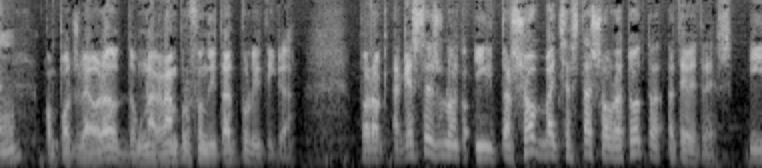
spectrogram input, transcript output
eh? com pots veure, d'una gran profunditat política. Però aquesta és una... I per això vaig estar sobretot a, a TV3. I,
